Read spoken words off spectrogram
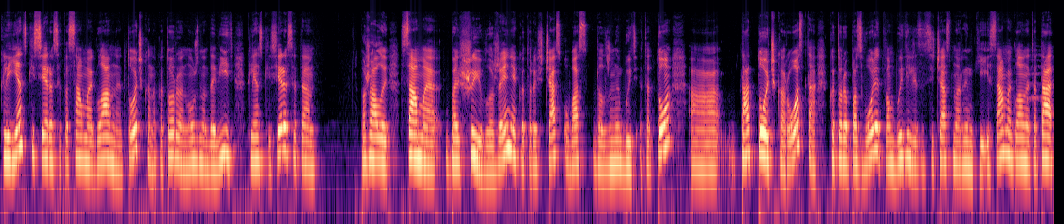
Клиентский сервис – это самая главная точка, на которую нужно давить. Клиентский сервис – это пожалуй, самые большие вложения, которые сейчас у вас должны быть. Это то, а, та точка роста, которая позволит вам выделиться сейчас на рынке. И самое главное, это та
